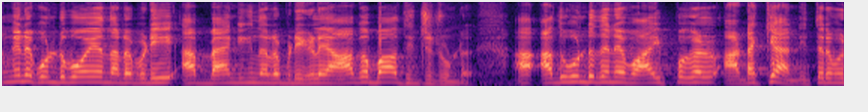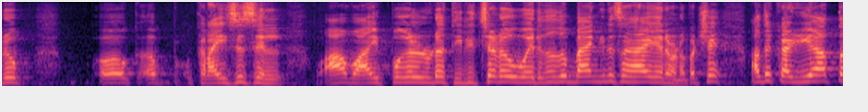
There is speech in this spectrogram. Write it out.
അങ്ങനെ കൊണ്ടുപോയ നടപടി ആ ബാങ്കിങ് നടപടികളെ ആകെ ബാധിച്ചിട്ടുണ്ട്. അതുകൊണ്ട് തന്നെ വായ്പകൾ അടയ്ക്കാൻ ഇത്തരമൊരു ക്രൈസിസിൽ ആ വായ്പകളുടെ തിരിച്ചടവ് വരുന്നത് ബാങ്കിന് സഹായകരമാണ്. പക്ഷേ അത് കഴിയാത്ത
